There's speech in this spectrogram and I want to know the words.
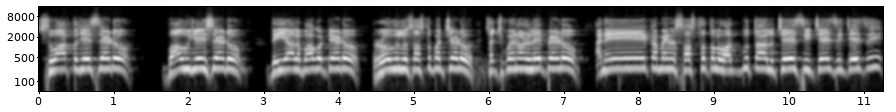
సువార్త చేశాడు బాగు చేశాడు దెయ్యాలు బాగొట్టాడు రోగులను స్వస్థపరిచాడు చచ్చిపోయిన వాళ్ళు లేపాడు అనేకమైన స్వస్థతలు అద్భుతాలు చేసి చేసి చేసి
